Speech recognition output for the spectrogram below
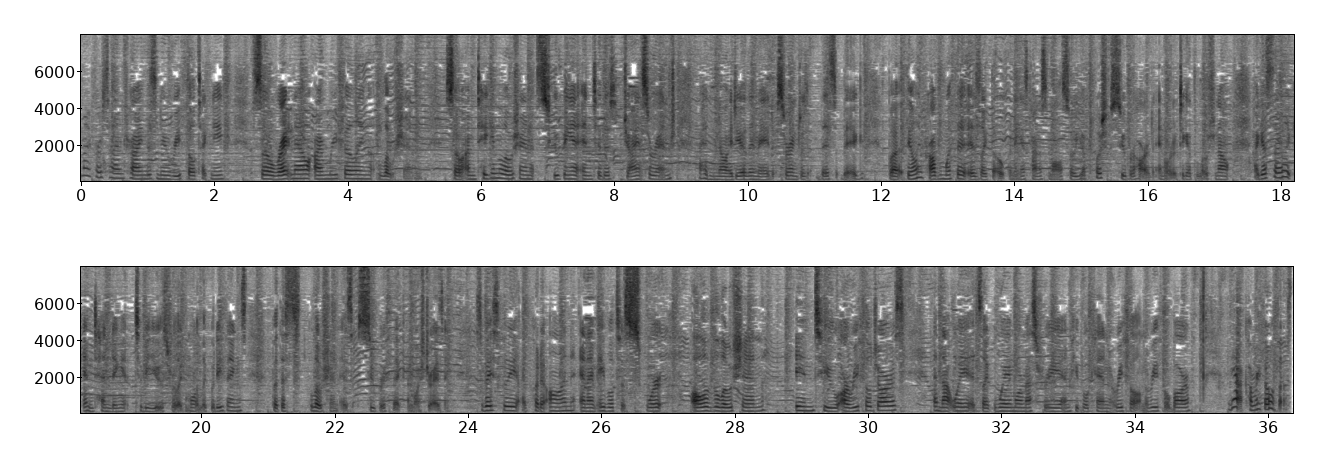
My first time trying this new refill technique. So right now I'm refilling lotion. So I'm taking the lotion, scooping it into this giant syringe. I had no idea they made syringes this big, but the only problem with it is like the opening is kind of small, so you have to push super hard in order to get the lotion out. I guess they're like intending it to be used for like more liquidy things, but this lotion is super thick and moisturizing. So basically, I put it on and I'm able to squirt all of the lotion into our refill jars and that way it's like way more mess free and people can refill on the refill bar yeah, come refill with us.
